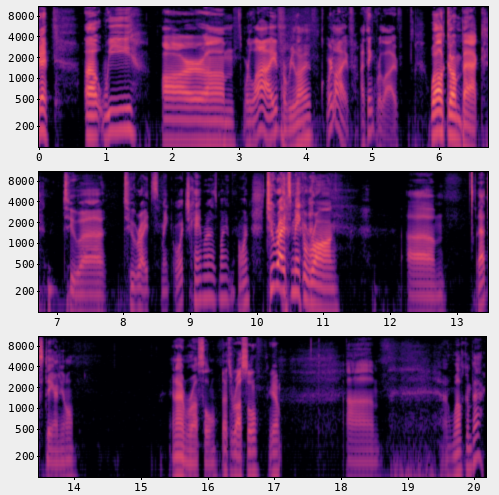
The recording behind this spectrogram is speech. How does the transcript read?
Okay. Uh, we are um, we're live. Are we live? We're live. I think we're live. Welcome back to uh, Two Rights Make. Which camera is mine? That one. Two Rights Make a Wrong. Um, that's Daniel, and I'm Russell. That's Russell. Yep. Um, and welcome back.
